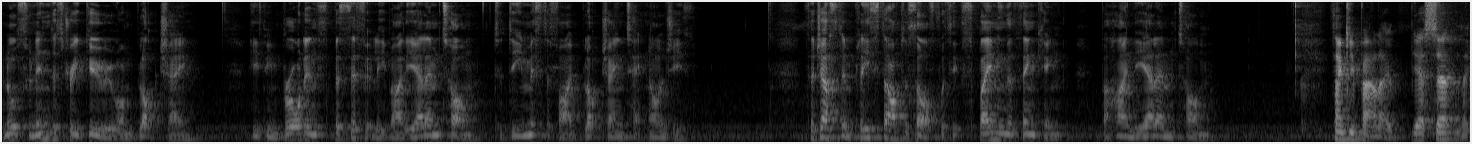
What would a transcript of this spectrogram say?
and also an industry guru on blockchain. He's been brought in specifically by the LM Tom to demystify blockchain technologies. So, Justin, please start us off with explaining the thinking behind the LM Tom. Thank you, Paolo. Yes, certainly.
